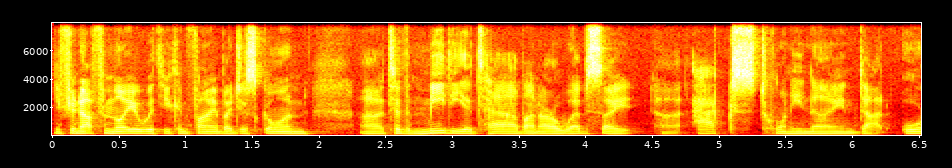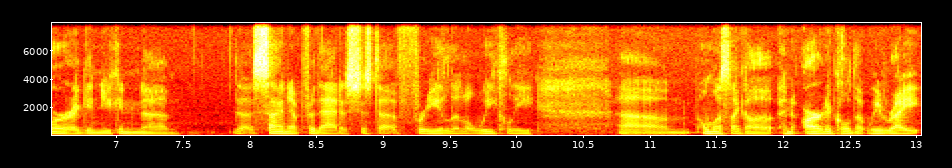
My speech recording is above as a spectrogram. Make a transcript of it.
if you're not familiar with, you can find by just going uh, to the media tab on our website, uh, acts29.org, and you can uh, sign up for that. It's just a free little weekly, um, almost like a, an article that we write.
